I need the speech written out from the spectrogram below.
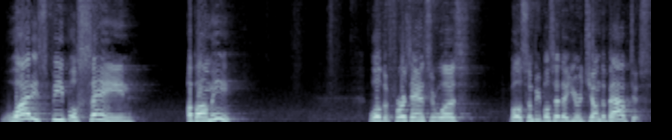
what is people saying about me? Well, the first answer was, well, some people said that you're John the Baptist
